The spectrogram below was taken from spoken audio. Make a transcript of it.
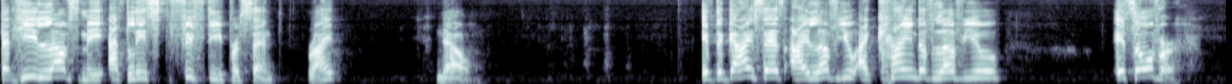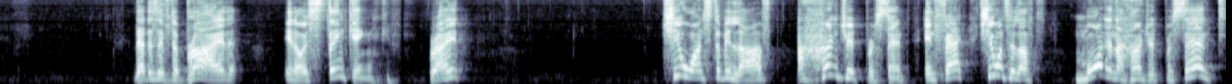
that he loves me at least 50%, right? No. If the guy says, I love you, I kind of love you, it's over. That is if the bride, you know, is thinking, right? She wants to be loved 100%. In fact, she wants to love more than 100%.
